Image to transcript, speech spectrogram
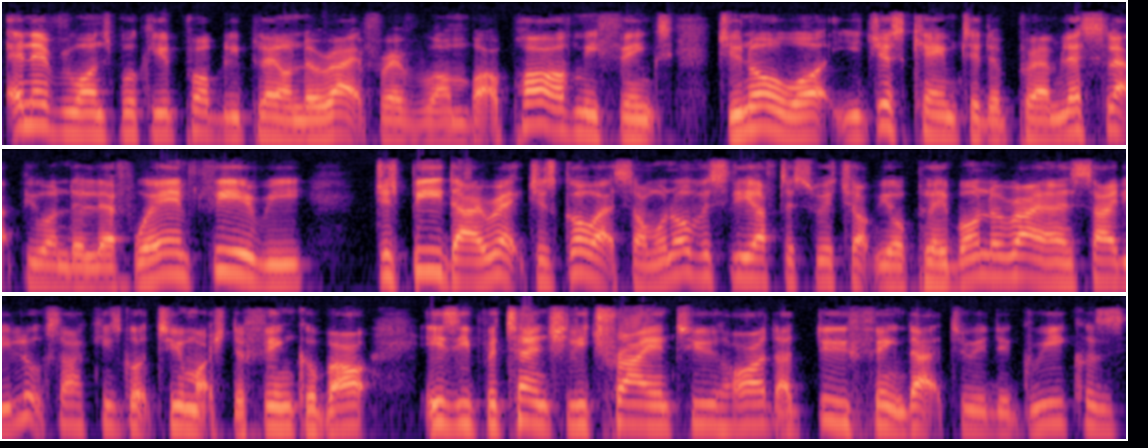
in everyone's book, he'd probably play on the right for everyone. But a part of me thinks, do you know what? You just came to the Prem. Let's slap you on the left. Where in theory, just be direct, just go at someone. Obviously, you have to switch up your play, but on the right hand side, he looks like he's got too much to think about. Is he potentially trying too hard? I do think that to a degree because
